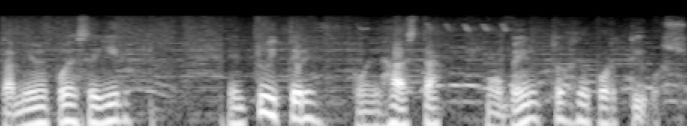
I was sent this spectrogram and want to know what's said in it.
También me puedes seguir en Twitter con el hashtag Momentos Deportivos.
